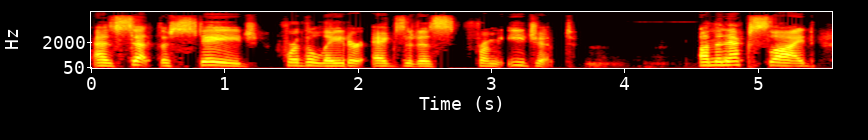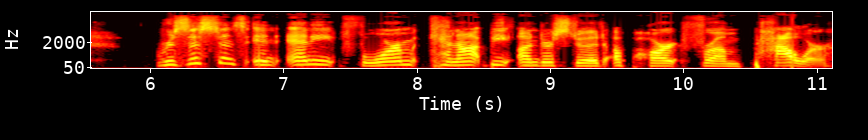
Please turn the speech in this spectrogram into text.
and set the stage for the later Exodus from Egypt. On the next slide, resistance in any form cannot be understood apart from power.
